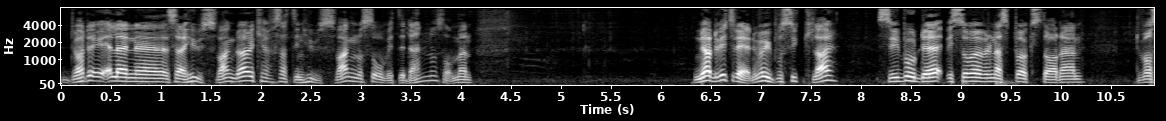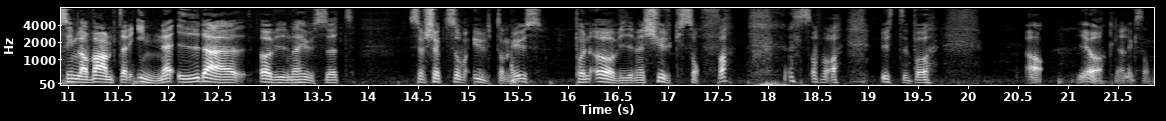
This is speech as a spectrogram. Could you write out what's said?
då hade, eller en eh, så här husvagn, då hade jag kanske satt i en husvagn och sovit i den och så, men nu hade vi inte det, nu var vi på cyklar. Så vi bodde, vi sov över den här spökstaden. Det var så himla varmt där inne i det här övergivna huset. Så jag försökte sova utomhus. På en övergiven kyrksoffa. som var ute på, i öknen liksom.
